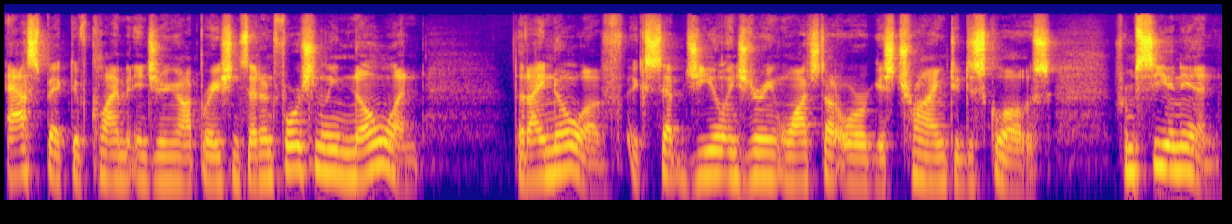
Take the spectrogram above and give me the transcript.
aspect of climate engineering operations that unfortunately no one that I know of except geoengineeringwatch.org is trying to disclose. From CNN,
